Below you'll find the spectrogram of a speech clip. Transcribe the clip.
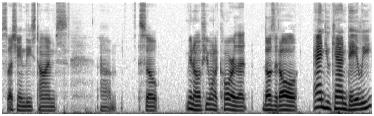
especially in these times. Um, so, you know, if you want a car that does it all and you can daily,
